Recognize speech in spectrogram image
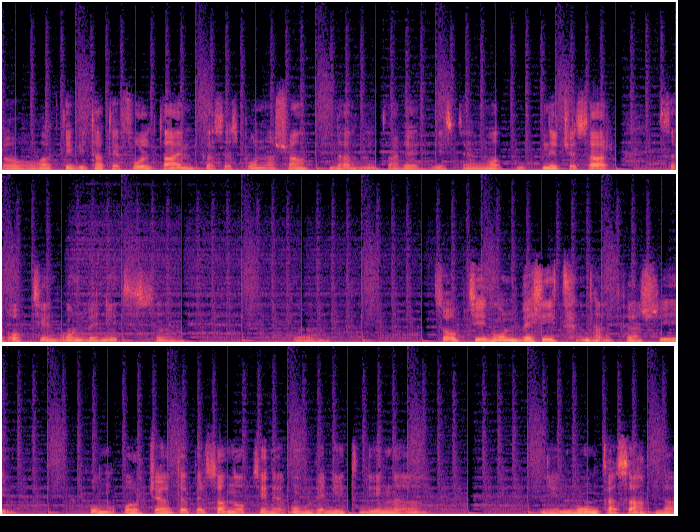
o activitate full-time, ca să spun așa, da? în care este în mod necesar să obțin un venit, să, să obțin un venit, da? ca și cum orice altă persoană obține un venit din din munca sa, da?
